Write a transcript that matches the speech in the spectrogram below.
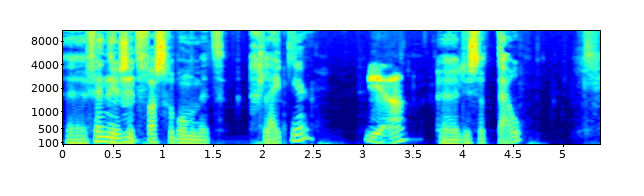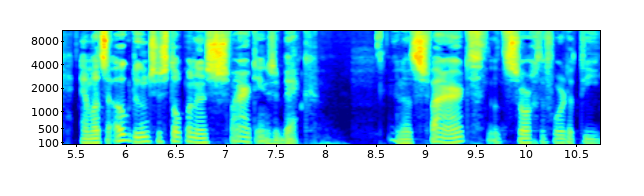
Eh Fenrir Mhm. zit vastgebonden met Glijpneer. Ja. Eh, dus dat touw. En wat ze ook doen, ze stoppen een zwaard in zijn bek. En dat zwaard, dat zorgt ervoor dat hij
